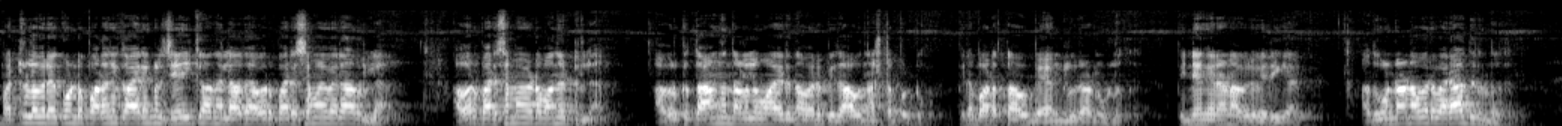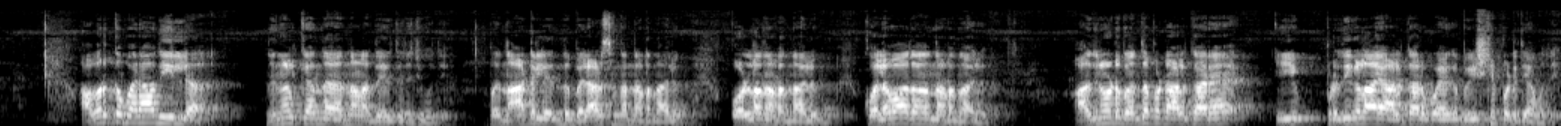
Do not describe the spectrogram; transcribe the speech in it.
മറ്റുള്ളവരെ കൊണ്ട് പറഞ്ഞ കാര്യങ്ങൾ ചെയ്യിക്കാമെന്നല്ലാതെ അവർ പരസ്യമായി വരാറില്ല. അവർ പരസ്യമായി ഇവിടെ വന്നിട്ടില്ല. അവർക്ക് താങ്ങും തള്ളുമായിരുന്ന അവരുടെ പിതാവ് നഷ്ടപ്പെട്ടു. പിന്നെ ഭർത്താവ് ബാംഗ്ലൂരാണ് ഉള്ളത് പിന്നെ എങ്ങനെയാണ് അവർ വരിക? അതുകൊണ്ടാണ് അവർ വരാതിരുന്നത്. അവർക്ക് പരാതിയില്ല. നിങ്ങൾക്ക് എന്താ എന്നാണ് അദ്ദേഹത്തിന്റെ ചോദ്യം. അപ്പോൾ നാട്ടിൽ എന്ത് ബലാത്സംഗം നടന്നാലും കൊള്ള നടന്നാലും കൊലപാതകം നടന്നാലും അതിനോട് ബന്ധപ്പെട്ട ആൾക്കാരെ ഈ പ്രതികളായ ആൾക്കാർ പോയൊക്കെ ഭീഷണിപ്പെടുത്തിയാൽ മതി.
